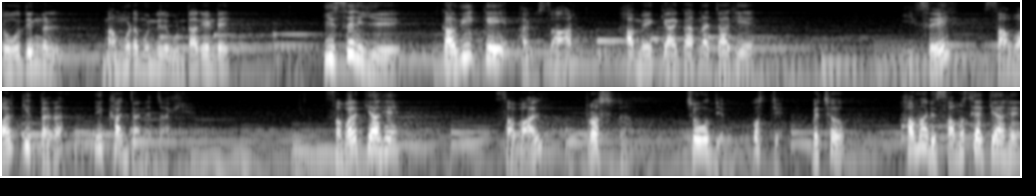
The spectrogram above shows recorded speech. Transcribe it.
ചോദ്യങ്ങൾ നമ്മുടെ മുന്നിൽ ഉണ്ടാകേണ്ടേ ഇസലിയെ കവി കെ അനുസാർ ഹമേ ക്യാ കർണ ചാഹിയെ ഇസെ സവാൽ കി തര ലിഖാ ജാന ചാഹിയെ സവാൽ ക്യാ ഹെ സവാൽ പ്രശ്ന ചോദ്യം ക്വസ്റ്റ്യൻ ബച്ചോ ഹമാരി സമസ്യ ക്യാ ഹെ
